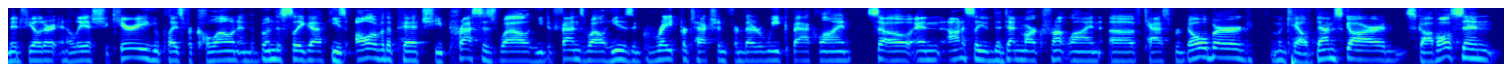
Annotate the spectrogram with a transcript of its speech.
midfielder in Ellyes Skhiri, who plays for Cologne in the Bundesliga. He's all over the pitch. He presses well. He defends well. He is a great protection for their weak back line. So, and honestly, the Denmark front line of Kasper Dolberg, Mikkel Damsgaard, Skov Olsen,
